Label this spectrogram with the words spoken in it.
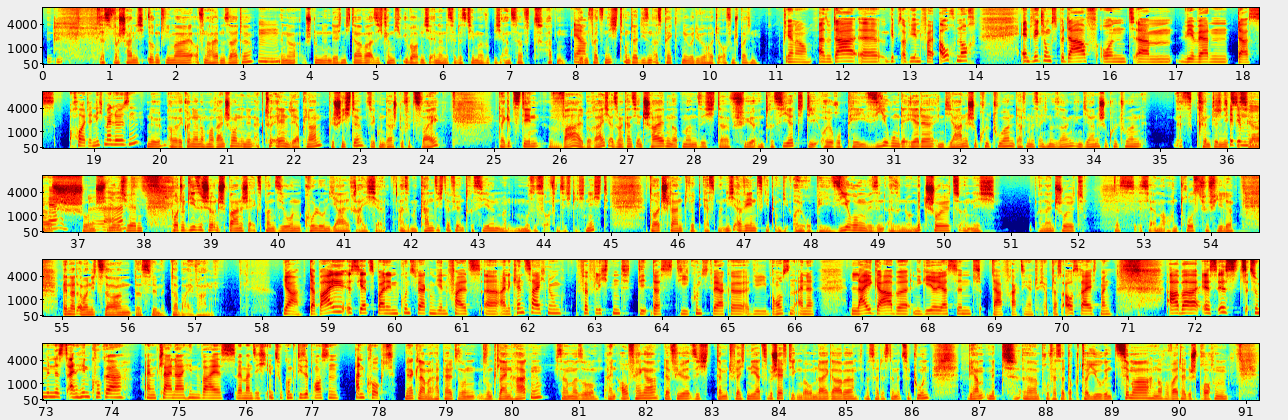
das wahrscheinlich irgendwie mal auf einer halben Seite, Mhm. in einer Stunde, in der ich nicht da war. Also ich kann mich überhaupt nicht erinnern, dass wir das Thema wirklich ernsthaft hatten. Ja. Jedenfalls nicht unter diesen Aspekten, über die wir heute offen sprechen. Genau. Also da äh, gibt es auf jeden Fall auch noch Entwicklungsbedarf und ähm, wir werden das heute nicht mehr lösen. Nö, aber wir können ja noch mal reinschauen in den aktuellen Lehrplan Geschichte, Sekundarstufe 2. Da gibt's den Wahlbereich, also man kann sich entscheiden, ob man sich dafür interessiert. Die Europäisierung der Erde, indianische Kulturen, darf man das eigentlich nur sagen? Indianische Kulturen, das könnte nächstes Jahr Lehrplan. schon schwierig werden. Portugiesische und spanische Expansion, Kolonialreiche. Also man kann sich dafür interessieren, man muss es offensichtlich nicht. Deutschland wird erstmal nicht erwähnt, es geht um die Europäisierung. Wir sind also nur mitschuld und nicht allein schuld. Das ist ja immer auch ein Trost für viele. Ändert aber nichts daran, dass wir mit dabei waren. Ja, dabei ist jetzt bei den Kunstwerken jedenfalls äh, eine Kennzeichnung verpflichtend, die, dass die Kunstwerke, die Bronzen eine Leihgabe Nigerias sind. Da fragt sich natürlich, ob das ausreicht. Man, aber es ist zumindest ein Hingucker, ein kleiner Hinweis, wenn man sich in Zukunft diese Bronzen anguckt. Ja klar, man hat halt so einen, so einen kleinen Haken, ich sage mal so einen Aufhänger dafür, sich damit vielleicht näher zu beschäftigen. Warum Leihgabe? Was hat es damit zu tun? Wir haben mit äh, Professor Dr. Jürgen Zimmer noch weiter gesprochen,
